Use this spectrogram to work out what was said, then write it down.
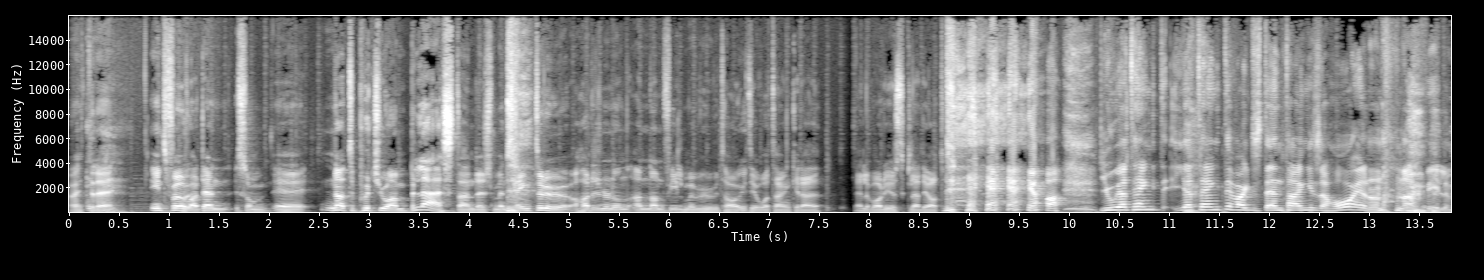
vad heter det? Inte för att vara den som... Eh, not to put you on blast Anders, men tänkte du... Hade du någon annan film överhuvudtaget i åtanke där? Eller var det just Gladiator? ja, jo jag tänkte, jag tänkte faktiskt den tanken så har jag någon annan film.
